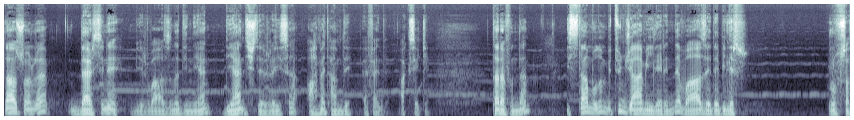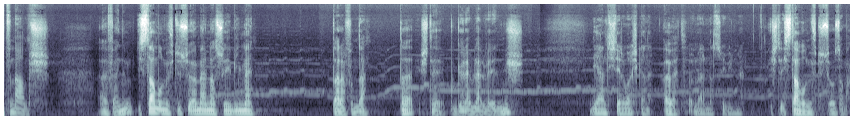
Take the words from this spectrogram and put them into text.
Daha sonra dersini bir vaazını dinleyen Diyanet İşleri Reisi Ahmet Hamdi Efendi Akseki tarafından İstanbul'un bütün camilerinde vaaz edebilir ruhsatını almış. Efendim İstanbul Müftüsü Ömer Nasuhi Bilmen tarafından da işte bu görevler verilmiş. Diyanet İşleri Başkanı. Evet. Ömer Nasuhi Bilmen. İşte İstanbul Müftüsü o zaman.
